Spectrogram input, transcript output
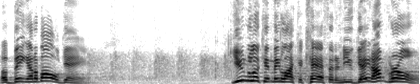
of being at a ball game. You can look at me like a calf at a new gate. I'm grown.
